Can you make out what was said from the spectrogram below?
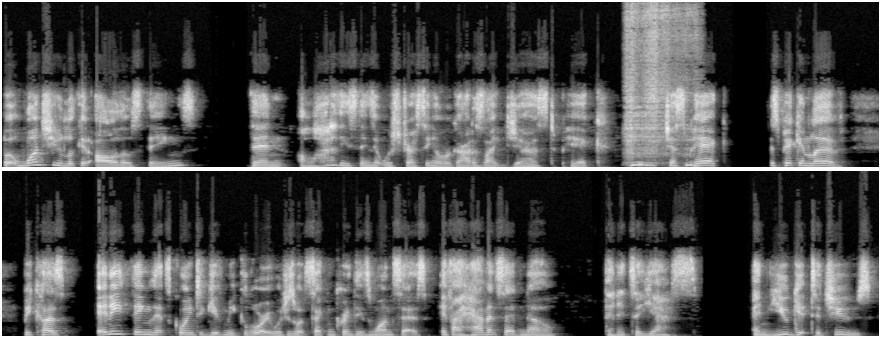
But once you look at all of those things, then a lot of these things that we're stressing over, God is like, just pick, just pick, just pick and live. Because anything that's going to give me glory, which is what Second Corinthians 1 says, if I haven't said no, then it's a yes. And you get to choose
